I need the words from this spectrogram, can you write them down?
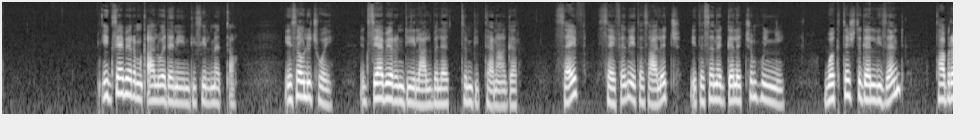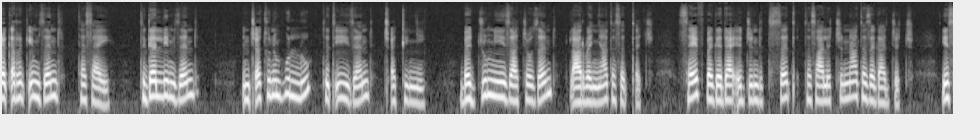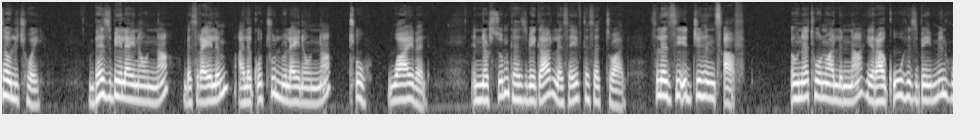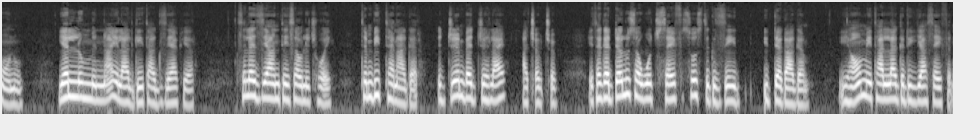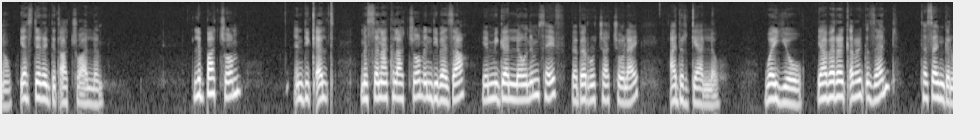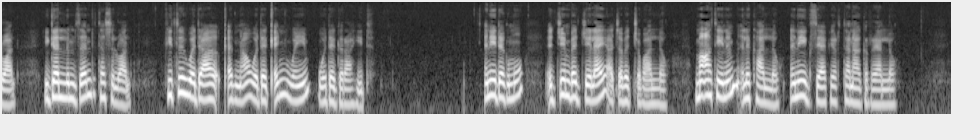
የእግዚአብሔርም ቃል ወደ እኔ እንዲህ ሲል መጣ። የሰው ልጅ ሆይ እግዚአብሔር እንዲህ ይላል ብለህ ትንቢት ተናገር። ሰይፍ ሰይፍን የተሳለች የተሰነገለችም ሁኚ፣ ወግተሽ ትገሊ ዘንድ ታብረቀርቂም ዘንድ ተሳይ፣ ትገሊም ዘንድ እንጨቱንም ሁሉ ትጥይ ዘንድ ጨክኚ፣ በእጁም ይይዛቸው ዘንድ ለአርበኛ ተሰጠች። ሰይፍ በገዳይ እጅ እንድትሰጥ ተሳለችና ተዘጋጀች። የሰው ልጅ ሆይ በሕዝቤ ላይ ነውና በእስራኤልም አለቆች ሁሉ ላይ ነውና ጩህ፣ ዋይ በል። እነርሱም ከሕዝቤ ጋር ለሰይፍ ተሰጥተዋል። ስለዚህ እጅህን ጻፍ፣ እውነት ሆኗልና የራቁ ሕዝቤ ምን ሆኑ የሉምና ይላል ጌታ እግዚአብሔር። ስለዚህ አንተ የሰው ልጅ ሆይ ትንቢት ተናገር፣ እጅህን በእጅህ ላይ አጨብጭብ። የተገደሉ ሰዎች ሰይፍ ሶስት ጊዜ ይደጋገም። ይኸውም የታላቅ ግድያ ሰይፍ ነው። ያስደነግጣቸዋልም፣ ልባቸውም እንዲቀልጥ መሰናክላቸውም እንዲበዛ የሚገለውንም ሰይፍ በበሮቻቸው ላይ አድርጌያለሁ። ወዮ ያበረቅርቅ ዘንድ ተሰንግሏል፣ ይገልም ዘንድ ተስሏል። ፊትህ ወደ ቀና ወደ ቀኝ ወይም ወደ ግራ ሂድ። እኔ ደግሞ እጄን በእጄ ላይ አጨበጭባለሁ፣ መዓቴንም እልካለሁ። እኔ እግዚአብሔር ተናግሬያለሁ።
